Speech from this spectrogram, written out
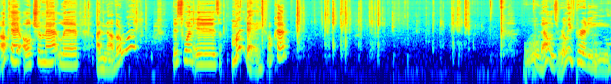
Okay, Ultra Matte Lip. Another one? This one is Monday. Okay. Ooh, that one's really pretty.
